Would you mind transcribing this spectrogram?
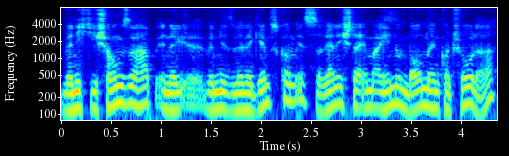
Wenn ich die Chance habe, wenn, wenn der Gamescom ist, renne ich da immer hin und baue mir einen Controller,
